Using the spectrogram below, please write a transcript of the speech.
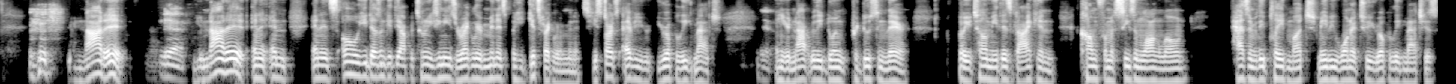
you're not it. Yeah. You're not it. And and and it's oh he doesn't get the opportunities. He needs regular minutes, but he gets regular minutes. He starts every Europa League match, Yeah. and you're not really doing producing there. But you're telling me this guy can come from a season long loan, hasn't really played much, maybe one or two Europa League matches,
